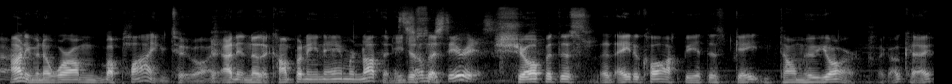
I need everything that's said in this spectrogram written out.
All I don't even know where I'm applying to. I, I didn't know the company name or nothing. He just so said, mysterious. show up at this at eight o'clock. Be at this gate and tell them who you are. It's like okay,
